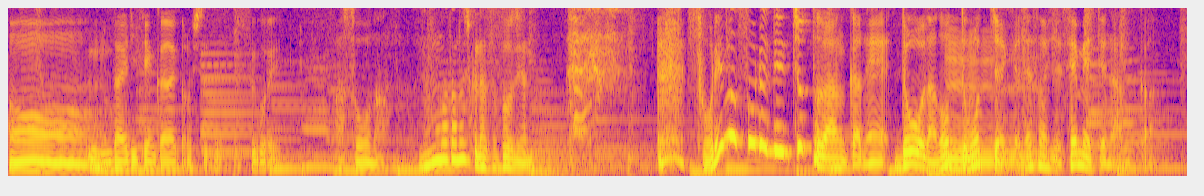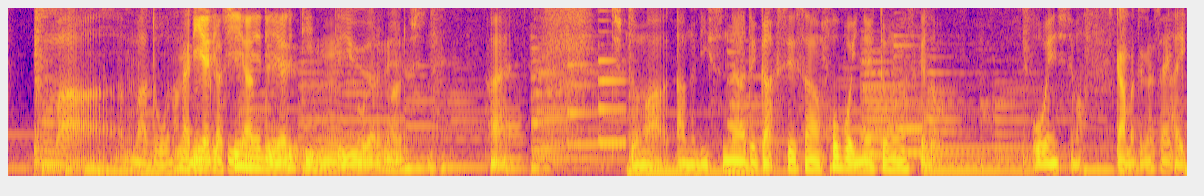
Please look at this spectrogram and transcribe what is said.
うんうん、代理店かなんかの人で。すごい。あそうなん。何も楽しくなさそうじゃん。それはそれでちょっとなんかねどうなの？って思っちゃうけどね、うんその人。せめてなんか。まあまあどうなの、まあリアリティって。ねリアリティっていうあれもあるしね、とまああのリスナーで学生さんほぼいないと思いますけど応援してます。頑張ってください、はい。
